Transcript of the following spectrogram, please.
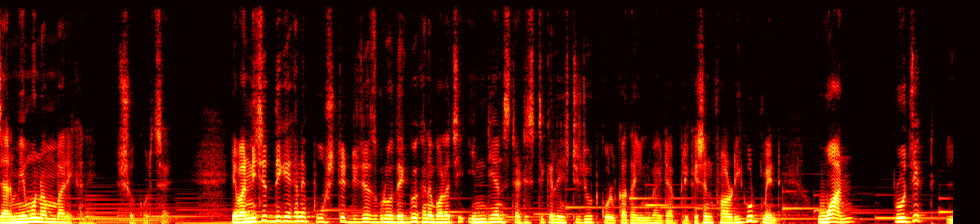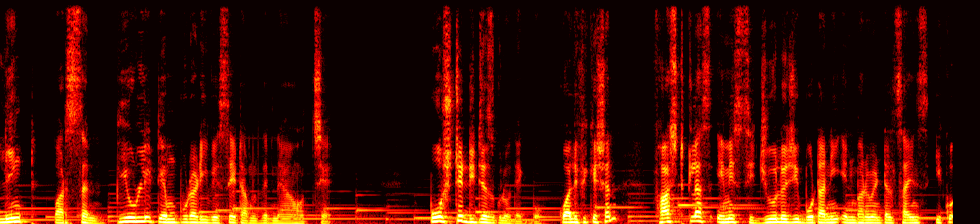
যার মেমো নাম্বার এখানে শো করছে। এবার নিচের দিকে এখানে পোস্টের ডিটেলসগুলো দেখব। এখানে বলা আছে Indian Statistical Institute Kolkata invite application for recruitment one project linked person purely temporary বেসে এটা আপনাদের নেওয়া হচ্ছে। পোস্টের ডিটেলসগুলো দেখব। Qualification first class MSc geology botany environmental science eco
